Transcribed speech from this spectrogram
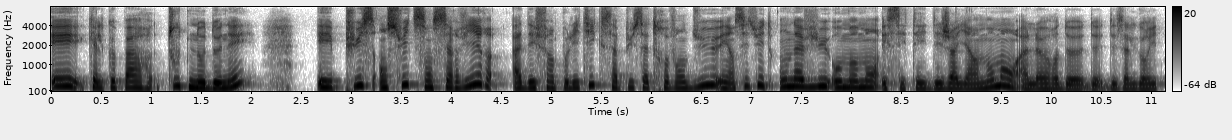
aient quelque part toutes nos données et puisse ensuite s'en servir à des fins politiques, ça puisse être vendu et ainsi de suite. On a vu au moment, et c'était déjà il y a un moment, à l'heure de, des algorithmes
